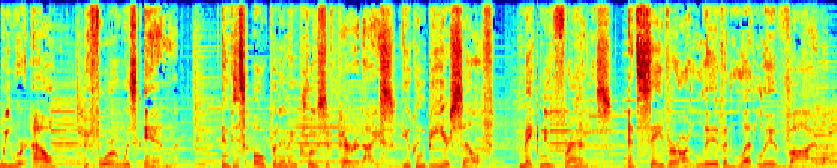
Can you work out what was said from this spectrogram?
we were out before it was in. In this open and inclusive paradise, you can be yourself, make new friends, and savor our live and let live vibe.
